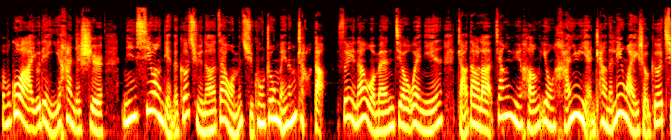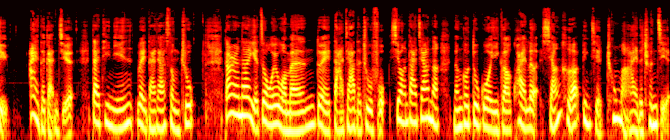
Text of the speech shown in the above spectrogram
不过啊，有点遗憾的是，您希望点的歌曲呢，在我们曲库中没能找到，所以呢，我们就为您找到了姜育恒用韩语演唱的另外一首歌曲。爱的感觉，代替您为大家送出。当然呢，也作为我们对大家的祝福，希望大家呢能够度过一个快乐、祥和并且充满爱的春节。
